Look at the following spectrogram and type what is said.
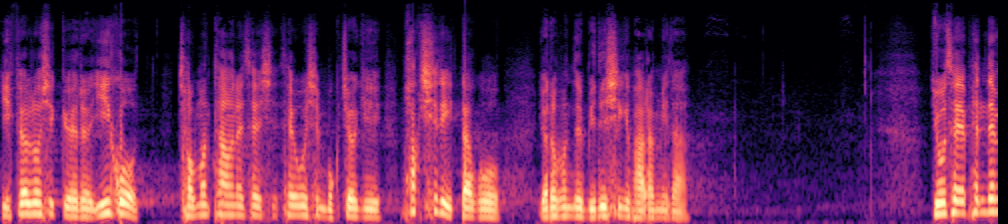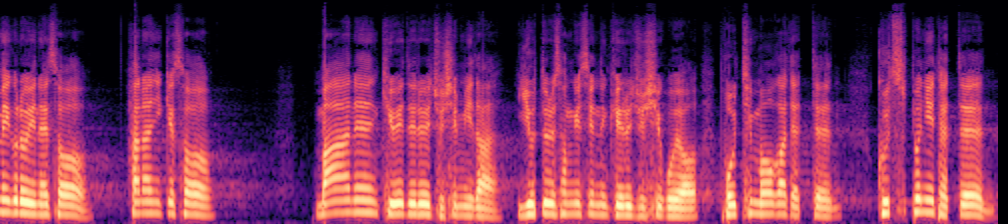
이 펠로십 교회를 이곳 점원타운에 세우신 목적이 확실히 있다고 여러분들 믿으시기 바랍니다. 요새 팬데믹으로 인해서 하나님께서 많은 기회들을 주십니다. 이웃들을 섬길 수 있는 기회를 주시고요. 볼티모어가 됐든, 굿스푼이 됐든,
